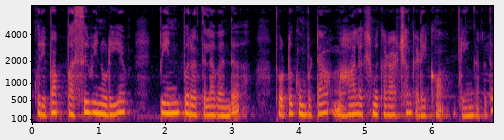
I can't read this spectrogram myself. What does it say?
குறிப்பாக பசுவினுடைய பின்புறத்தில் வந்து தொட்டு கும்பிட்டா மகாலட்சுமி கடாட்சம் கிடைக்கும் அப்படிங்கிறது.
